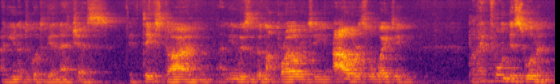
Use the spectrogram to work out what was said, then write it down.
And you know to go to the NHS, it takes time, and you know, this is not priority, hours of waiting. But I phoned this woman,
